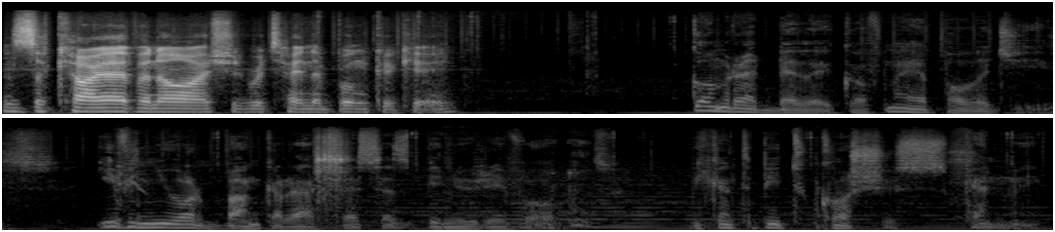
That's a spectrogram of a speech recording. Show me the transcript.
Zakayev and I should retain a bunker key. Comrade Belikov, my apologies. Even your bunker access has been revoked. We can't be too cautious, can we?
